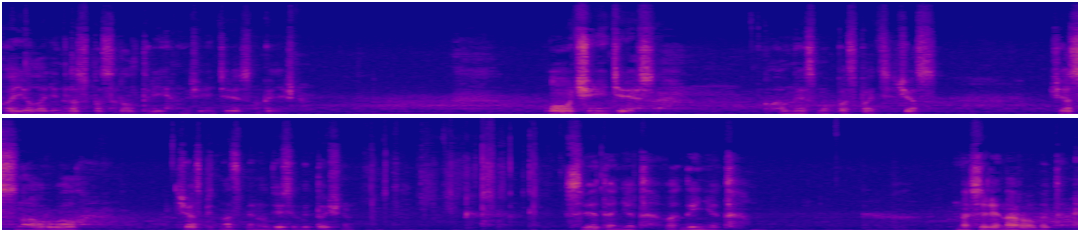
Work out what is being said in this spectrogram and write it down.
Поел один раз, посрал три. Очень интересно, конечно. Очень интересно. Главное, смог поспать час. Час сна урвал. Час 15 минут, 10 быть точным. Света нет, воды нет. Населена роботами.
